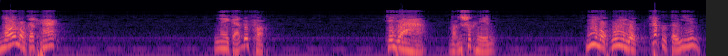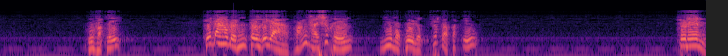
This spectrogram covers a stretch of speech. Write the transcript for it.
Nói một cách khác, ngay cả đức phật, cái già vẫn xuất hiện như một quy luật rất là tự nhiên của vật lý. Cái đau bệnh từ cái già vẫn phải xuất hiện như một quy luật rất là tất yếu. Cho nên,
